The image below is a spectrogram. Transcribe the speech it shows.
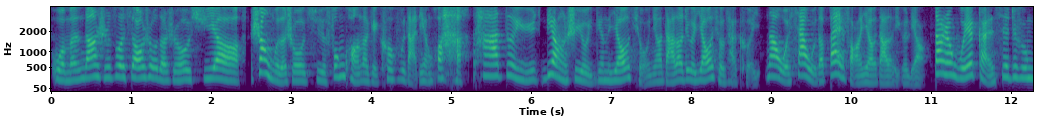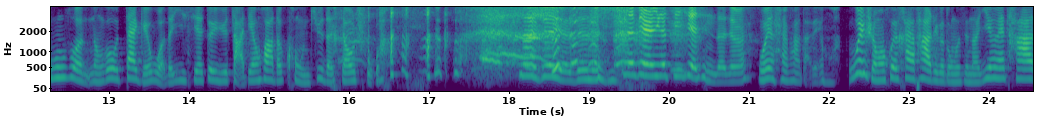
我们当时做销售的时候，需要上午的时候去疯狂的给客户打电话，他对于量是有一定的要求，你要达到这个要求才可以。那我下午的拜访也要达到一个量。当然，我也感谢这份工作能够带给我的一些对于打电话的恐惧的消除。那这也真的是，现在变成一个机械性的，就是我也害怕打电话。为什么会害怕这个东西呢？因为它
